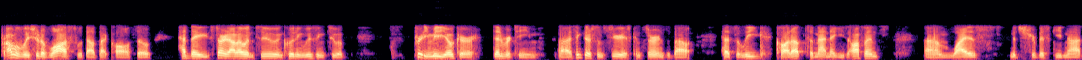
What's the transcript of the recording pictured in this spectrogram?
probably should have lost without that call. So had they started out 0 2, including losing to a pretty mediocre Denver team, uh, I think there's some serious concerns about has the league caught up to Matt Nagy's offense? Um, why is Mitch Trubisky not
